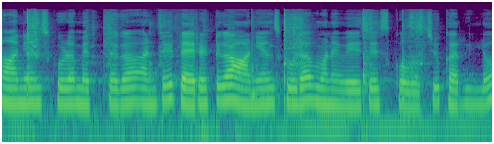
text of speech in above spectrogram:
ఆనియన్స్ కూడా మెత్తగా అంటే డైరెక్ట్గా ఆనియన్స్ కూడా మనం వేసేసుకోవచ్చు కర్రీలో.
